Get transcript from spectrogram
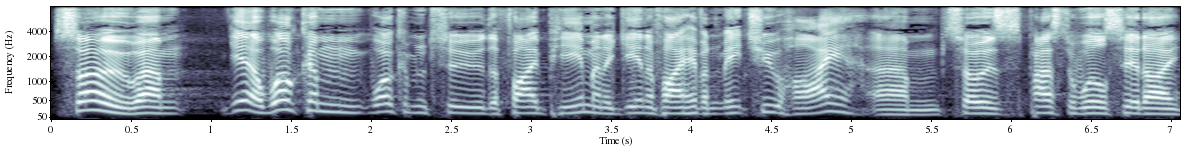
So, um, yeah, welcome, welcome to the 5 p.m. And again, if I haven't met you, hi. Um, so, as Pastor Will said, I,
